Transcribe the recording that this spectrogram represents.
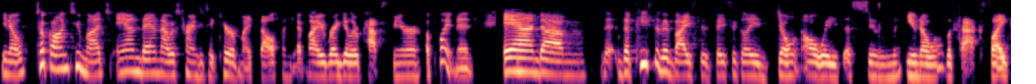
you know, took on too much. And then I was trying to take care of myself and get my regular pap smear appointment. And um, the, piece of advice is basically don't always assume you know all the facts. Like,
